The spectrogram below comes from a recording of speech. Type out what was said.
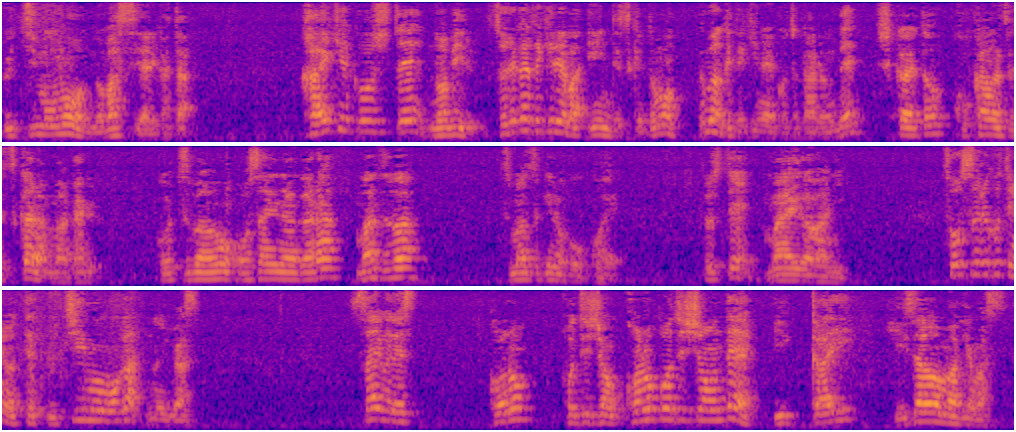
内ももを伸ばすやり方。開脚をして伸びる。それができればいいんですけども、うまくできないことがあるので、しっかりと股関節から曲がる。骨盤を押さえながら、まずはつま先の方向へ。そして前側に。そうすることによって内ももが伸びます。最後です。このポジション、このポジションで一回膝を曲げます。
